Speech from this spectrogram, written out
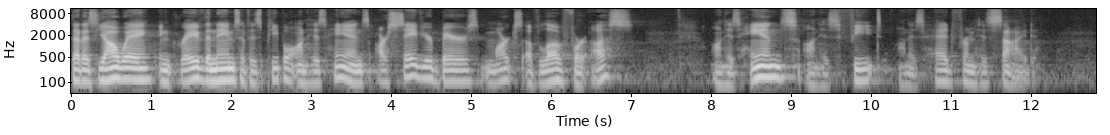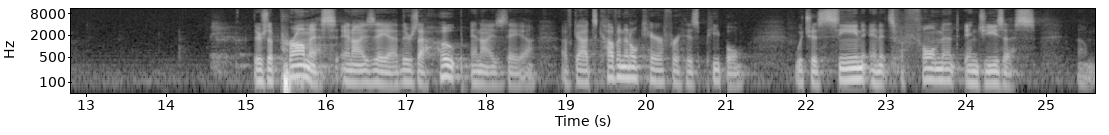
That as Yahweh engraved the names of His people on His hands, our Savior bears marks of love for us on His hands, on His feet, on His head, from His side. There's a promise in Isaiah, there's a hope in Isaiah of God's covenantal care for his people, which is seen in its fulfillment in Jesus. Um,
